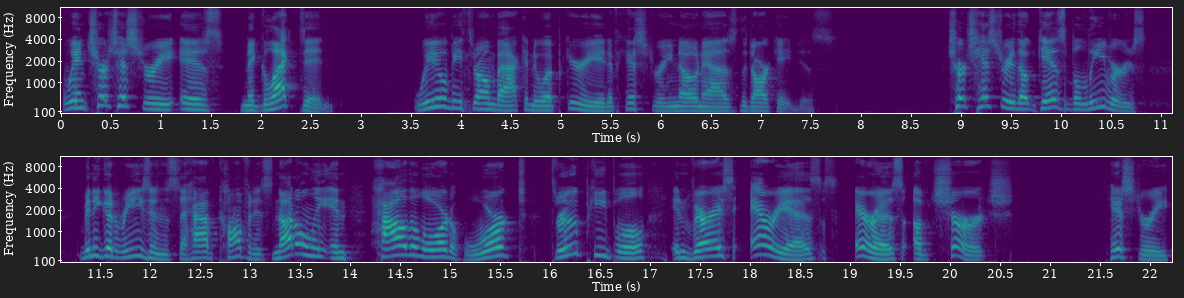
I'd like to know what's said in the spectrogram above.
when church history is neglected, we will be thrown back into a period of history known as the Dark Ages. Church history, though, gives believers many good reasons to have confidence not only in how the Lord worked through people in various areas eras of church history,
